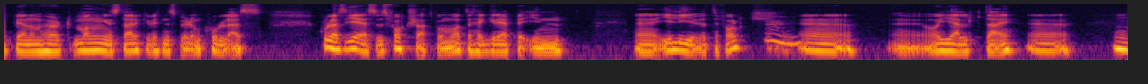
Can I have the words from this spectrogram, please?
opp igjennom hørt mange sterke vitnesbyrd om hvordan, hvordan Jesus fortsatt på en måte har grepet inn uh, i livet til folk. eh, Uh, og hjulpet dem. Mm.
